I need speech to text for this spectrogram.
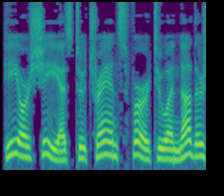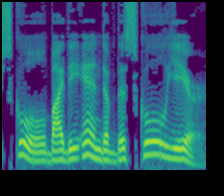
he or she is to transfer to another school by the end of the school year.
